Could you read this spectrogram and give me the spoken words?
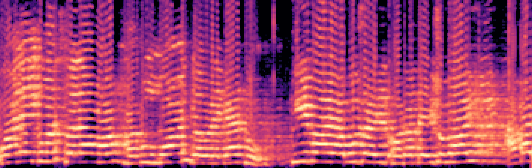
ওয়ালাইকুম আসসালাম ওয়া রাহমাতুল্লাহি ওয়া বারাকাতুহু। কি ভাই আবু সাইদ হঠাৎ এই সময় আমার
